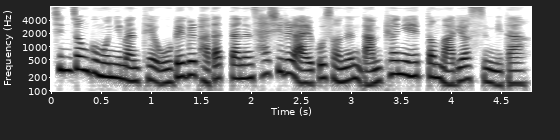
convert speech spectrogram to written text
친정 부모님한테 500을 받았다는 사실을 알고서는 남편이 했던 말이었습니다.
